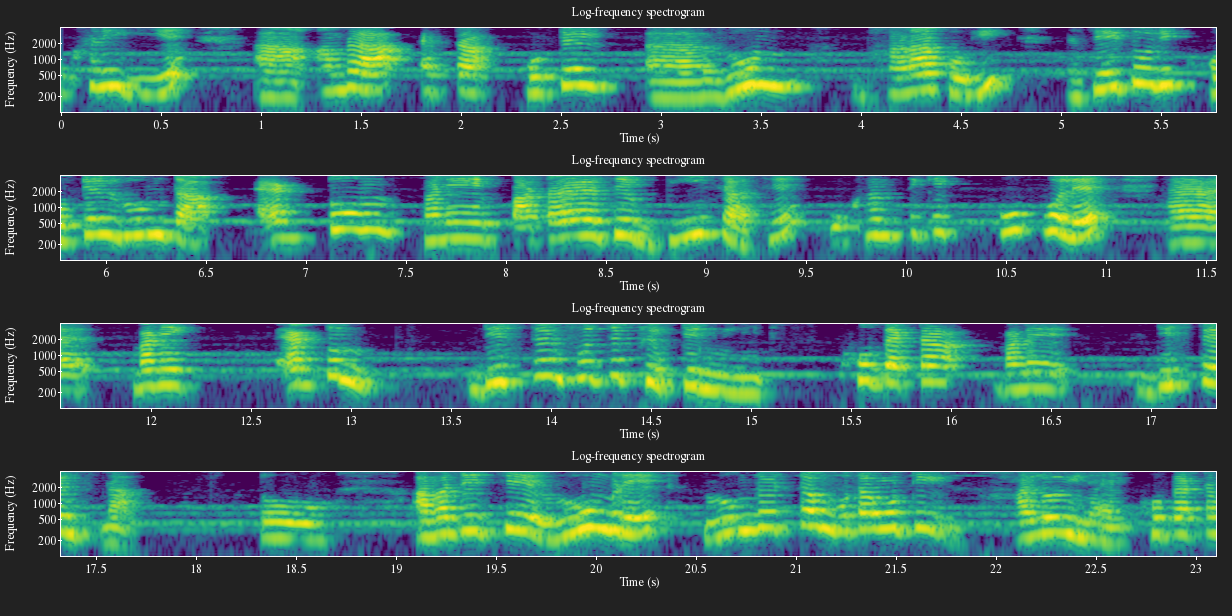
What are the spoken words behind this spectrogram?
ওখানে গিয়ে আমরা একটা হোটেল রুম ভাড়া করি। যেহেতু হোটেল রুমটা একদম মানে পাটায়া যে বিচ আছে, ওখান থেকে খুব হলে মানে একদম ডিস্টেন্স হচ্ছে ফিফটিন মিনিটস খুব একটা মানে ডিস্টেন্স না। তো আমাদের যে রুম রেট রুম রেটটা মোটামুটি ভালোই নেয়। খুব একটা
